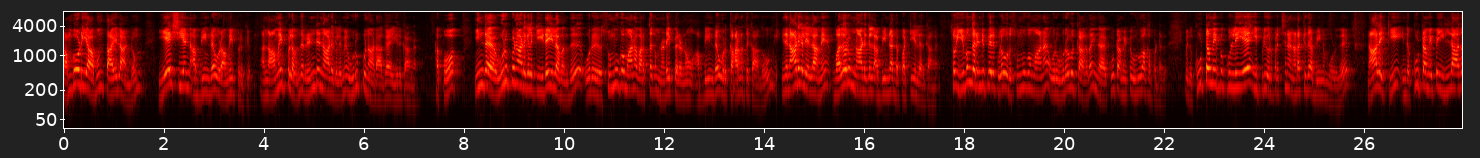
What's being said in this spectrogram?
கம்போடியாவும் தாய்லாந்தும் ஏஷியன் அப்படின்ற ஒரு அமைப்பு இருக்குது அந்த அமைப்பில் வந்து ரெண்டு நாடுகளுமே உறுப்பு நாடாக இருக்காங்க. அப்போது இந்த உறுப்பு நாடுகளுக்கு இடையில வந்து ஒரு சுமூகமான வர்த்தகம் நடைபெறணும் அப்படின்ற ஒரு காரணத்துக்காகவும் இந்த நாடுகள் எல்லாமே வளரும் நாடுகள் அப்படின்ற அந்த பட்டியலில் இருக்காங்க. ஸோ இவங்க ரெண்டு பேருக்குள்ள ஒரு சுமூகமான ஒரு உறவுக்காக தான் இந்த கூட்டமைப்பு உருவாக்கப்பட்டது. இப்போ இந்த கூட்டமைப்புக்குள்ளேயே இப்படி ஒரு பிரச்சனை நடக்குது அப்படின்னும் பொழுது நாளைக்கு இந்த கூட்டமைப்பே இல்லாத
